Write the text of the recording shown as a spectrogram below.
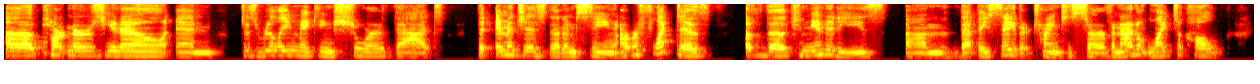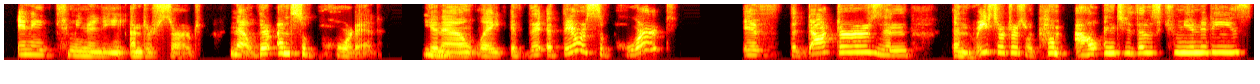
uh, partners, you know, and just really making sure that the images that I'm seeing are reflective of the communities um, that they say they're trying to serve. And I don't like to call any community underserved. No, they're unsupported. Mm-hmm. You know, like if they, if there was support, if the doctors and and researchers would come out into those communities,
